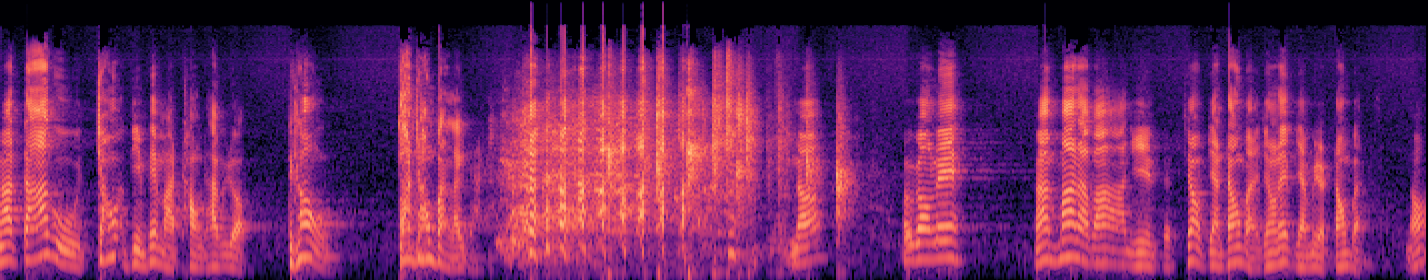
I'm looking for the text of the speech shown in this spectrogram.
ငါတားကိုကြောင်းအပြင်ဘက်မှာထောင်ထားပြီးတော့ဒီကောင်ကိုသွားတောင်းပန်လိုက်တာနော်ဟိုကောင်လဲငါမှားတာပါညီကျွန်တော်ပြန်တောင်းပန်ကျွန်တော်လည်းပြန်ပြီးတော့တောင်းပန်နော်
